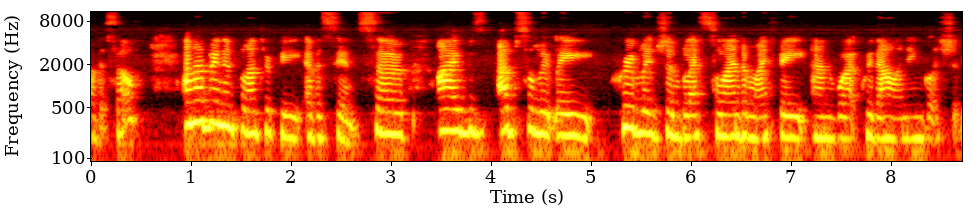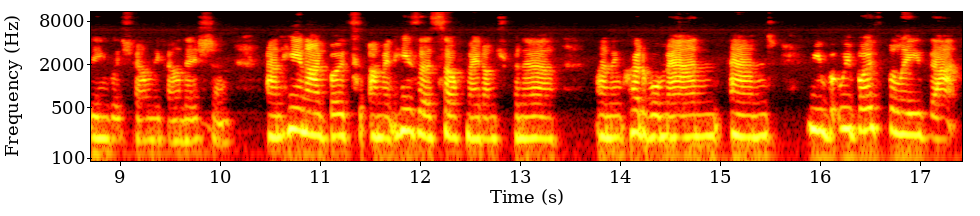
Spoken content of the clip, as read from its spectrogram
of itself. And I've been in philanthropy ever since. So I was absolutely privileged and blessed to land on my feet and work with Alan English at the English Family Foundation. And he and I both, I mean, he's a self-made entrepreneur an incredible man. And we, we both believe that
